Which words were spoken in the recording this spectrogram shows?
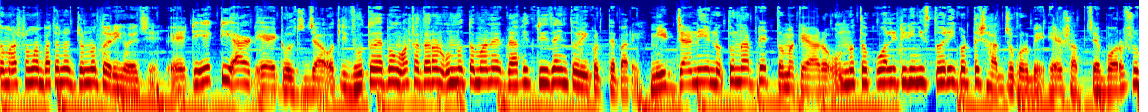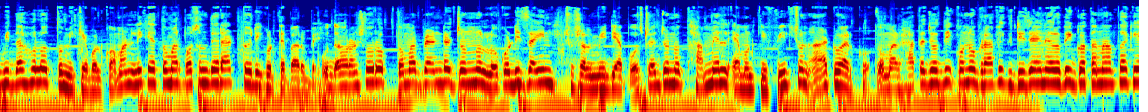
তোমার সময় বাঁচানোর জন্য তৈরি হয়েছে। এটি একটি আর্ট এআই টুলস যা অতি দ্রুত এবং অসাধারণ উন্নত মানের গ্রাফিক্স ডিজাইন তৈরি করতে পারে। মিড জার্নি এর নতুন আপডেট তোমাকে আরও উন্নত কোয়ালিটির ইমেজ তৈরি করতে সাহায্য করবে। এর সবচেয়ে বড় সুবিধা হলো তুমি কেবল কমান্ড লিখে তোমার পছন্দের আর্ট তৈরি করতে পারবে। উদাহরণস্বরূপ তোমার ব্র্যান্ডের জন্য লোগো ডিজাইন সোশ্যাল মিডিয়া পোস্টের জন্য থামেল এমনকি ফিকশন আর্ট ওয়ার্কও তোমার হাতে যদি কোনো গ্রাফিক্স ডিজাইনের অভিজ্ঞতা না থাকে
